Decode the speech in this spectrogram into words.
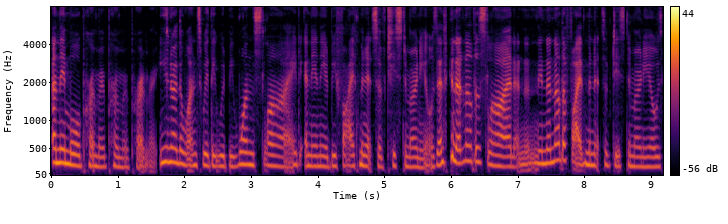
And then more promo, promo, promo. You know, the ones where there would be one slide and then there'd be five minutes of testimonials, and then another slide, and then another five minutes of testimonials,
